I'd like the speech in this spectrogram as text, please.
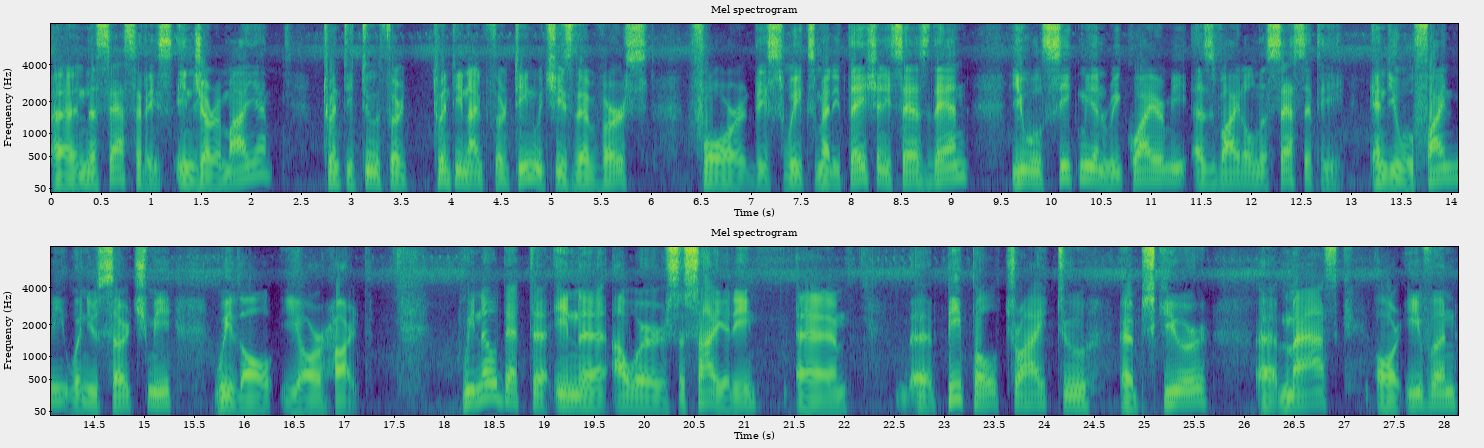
uh, necessities. In Jeremiah 22 13, 29:13, which is the verse for this week's meditation, it says, Then you will seek me and require me as vital necessity, and you will find me when you search me with all your heart. We know that uh, in uh, our society, um, uh, people try to obscure, uh, mask, or even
